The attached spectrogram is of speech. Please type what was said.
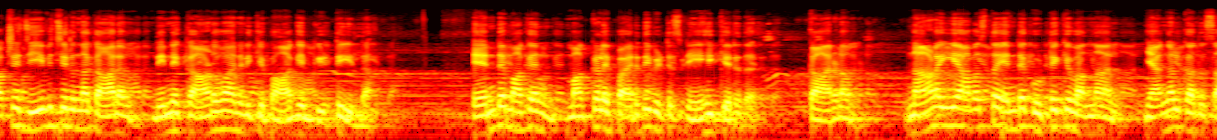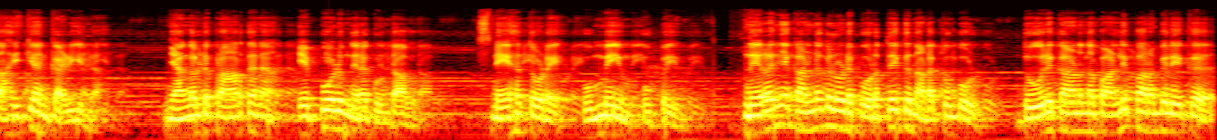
പക്ഷെ ജീവിച്ചിരുന്ന കാലം നിന്നെ കാണുവാൻ എനിക്ക് ഭാഗ്യം കിട്ടിയില്ല. എന്റെ മകൻ മക്കളെ പരിധി വിട്ട് സ്നേഹിക്കരുത്. കാരണം നാളെ ഈ അവസ്ഥ എന്റെ കുട്ടിക്ക് വന്നാൽ ഞങ്ങൾക്കത് സഹിക്കാൻ കഴിയില്ല. ഞങ്ങളുടെ പ്രാർത്ഥന എപ്പോഴും നിനക്കുണ്ടാവും. സ്നേഹത്തോടെ ഉമ്മയും ഉപ്പയും നിറഞ്ഞ കണ്ണുകളോടെ പുറത്തേക്ക് നടക്കുമ്പോൾ ദൂരെ കാണുന്ന പള്ളിപ്പറമ്പിലേക്ക്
